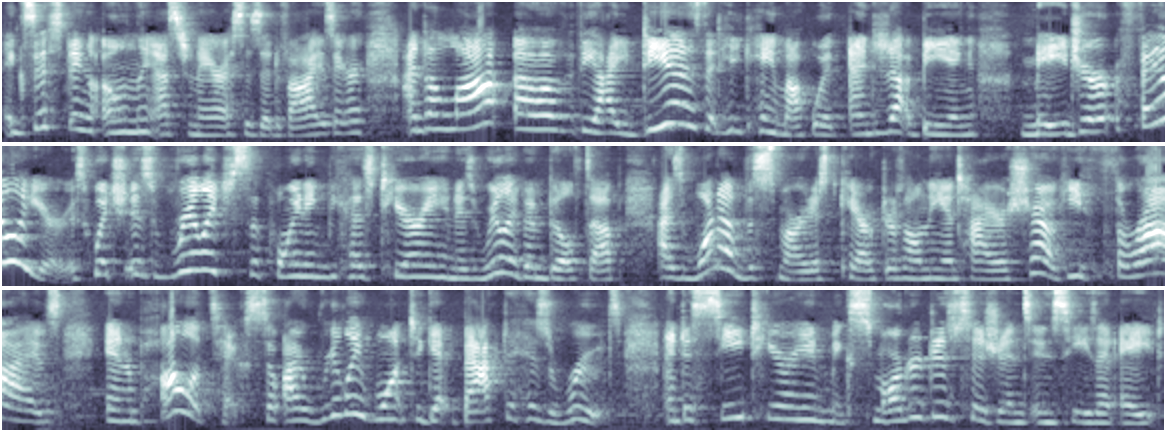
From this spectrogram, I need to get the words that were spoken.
existing only as Daenerys' advisor, and a lot of the ideas that he came up with ended up being major failures, which is really disappointing because Tyrion has really been built up as one of the smartest characters on the entire show. He thrives in politics, so I really want to get back to his roots and to see Tyrion make smarter decisions in season 8,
